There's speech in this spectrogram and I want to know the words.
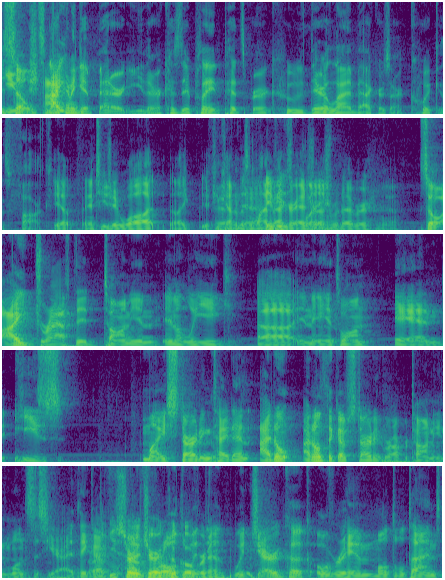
I- so- It's not going to get better either because they're playing Pittsburgh, who their linebackers are quick as fuck. Yep, and TJ Watt, like if you count him as a yeah. If he's linebacker, edge rush, playing. whatever. Yeah. So I drafted Tonyan in a league uh, in Antoine, and he's my starting tight end. I don't I don't think I've started Robert Tonyan once this year. I think I've You started I've Jared Cook with, over him. with Jared Cook over him multiple times,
